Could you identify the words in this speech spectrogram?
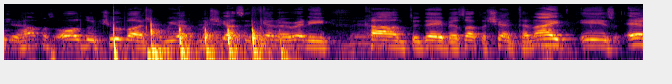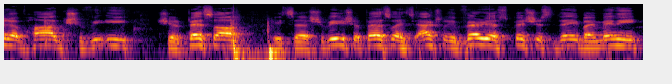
should help us all do tshuva. We have Mashiach can already come today. Bezrat Hashem. Tonight is erev Hag Shvi'i Shel Pesach. It's a Shvi'i Shel Pesach. It's actually a very auspicious day by many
